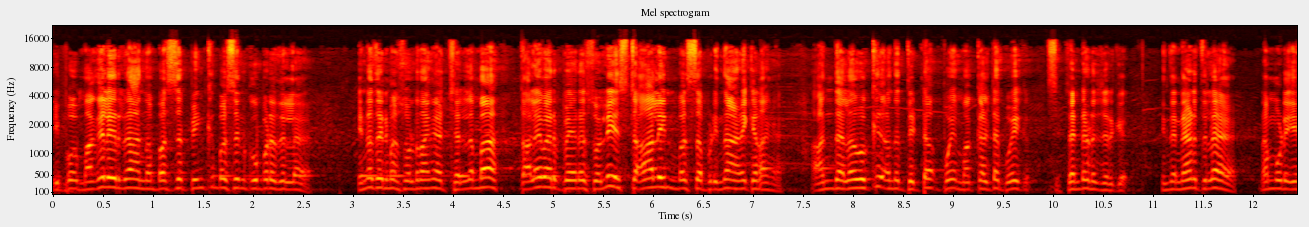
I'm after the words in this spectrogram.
இப்போ மகளிர் தான் அந்த பஸ்ஸை பிங்க் பஸ்ன்னு கூப்பிடுறதில்ல. என்ன தெரியுமா சொல்றாங்க? செல்லமா தலைவர் பேரை சொல்லி ஸ்டாலின் பஸ் அப்படின்னு தான் அழைக்கிறாங்க. அந்த அளவுக்கு அந்த திட்டம் போய் மக்கள்கிட்ட போய் சென்றடைஞ்சிருக்கு. இந்த நேரத்தில் நம்முடைய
